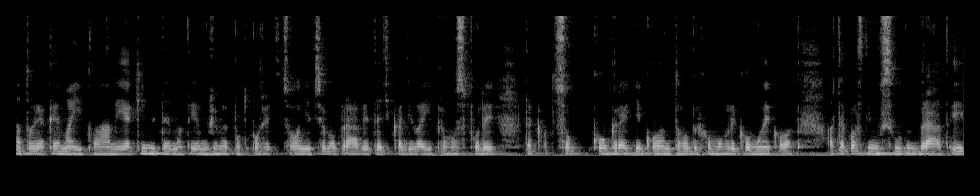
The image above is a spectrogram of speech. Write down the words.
na to, jaké mají plány, jakými tématy je můžeme podpořit, co oni třeba právě teďka dělají pro hospody, tak co konkrétně kolem toho bychom mohli komunikovat. A tak vlastně musím brát i,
